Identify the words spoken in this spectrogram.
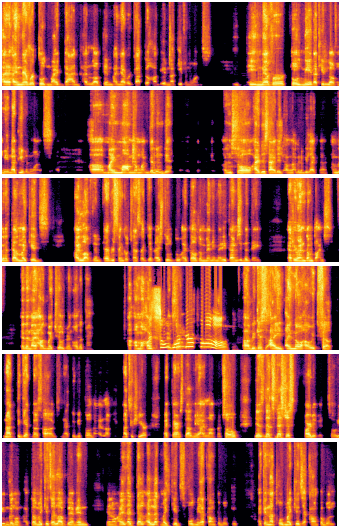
I, I never told my dad I loved him. I never got to hug him, not even once. He never told me that he loved me, not even once. Uh, my mom naman, ganun din. And so I decided I'm not going to be like that. I'm going to tell my kids I love them every single chance I get. I still do. I tell them many, many times in the day at random times. And then I hug my children all the time. I'm a hugger. That's so And wonderful. uh, because I, I know how it felt not to get those hugs, not to be told I love you, not to hear my parents tell me I love them. So yes, that's that's just part of it. So yung ganun, I tell my kids I love them, and you know I, I tell I let my kids hold me accountable too. I cannot hold my kids accountable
